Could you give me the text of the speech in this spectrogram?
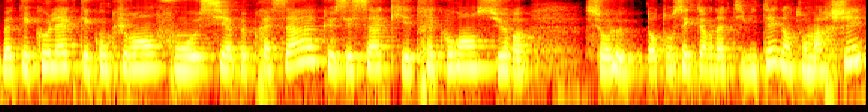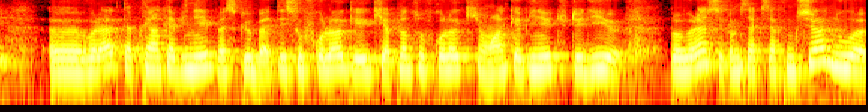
bah, tes collègues, tes concurrents font aussi à peu près ça, que c'est ça qui est très courant sur, sur dans ton secteur d'activité, dans ton marché, euh, voilà, que tu as pris un cabinet parce que bah, tu es sophrologue et qu'il y a plein de sophrologues qui ont un cabinet, tu te dis, euh, bah voilà, c'est comme ça que ça fonctionne, ou euh,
